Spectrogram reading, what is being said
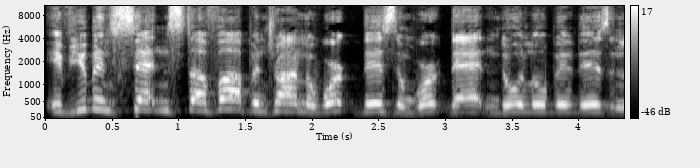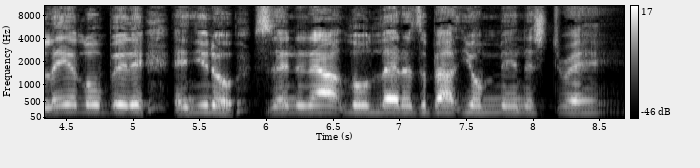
If you've been setting stuff up and trying to work this and work that and do a little bit of this and lay a little bit and you know, sending out little letters about your ministry.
